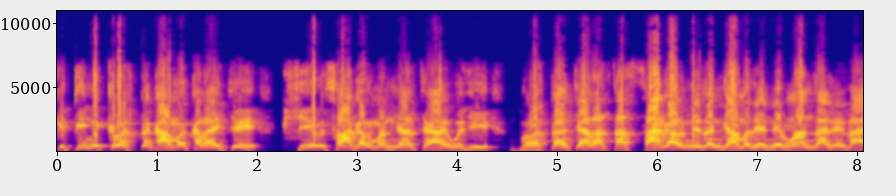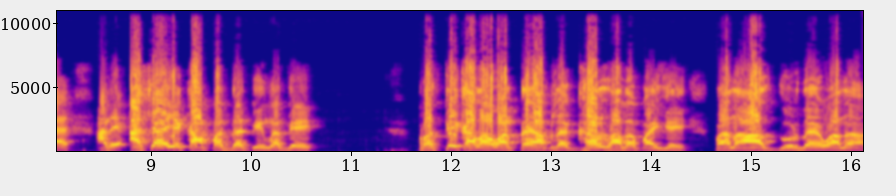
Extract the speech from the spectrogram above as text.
किती निकृष्ट कामं करायचे? क्षीरसागर म्हणण्याच्या ऐवजी भ्रष्टाचाराचा सागर निरंग्यामध्ये निर्माण झालेला आहे. आणि अशा एका पद्धतीमध्ये प्रत्येकाला वाटतंय आपलं घर झालं पाहिजे. पण आज दुर्दैवानं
